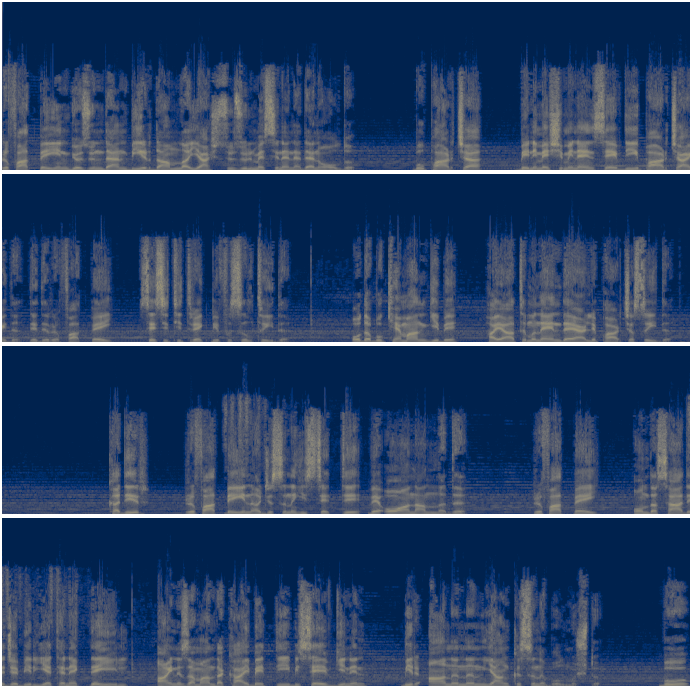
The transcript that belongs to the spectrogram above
Rıfat Bey'in gözünden bir damla yaş süzülmesine neden oldu. Bu parça, benim eşimin en sevdiği parçaydı, dedi Rıfat Bey, sesi titrek bir fısıltıydı. O da bu keman gibi hayatımın en değerli parçasıydı. Kadir, Rıfat Bey'in acısını hissetti ve o an anladı. Rıfat Bey, onda sadece bir yetenek değil, aynı zamanda kaybettiği bir sevginin, bir anının yankısını bulmuştu. Bu,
